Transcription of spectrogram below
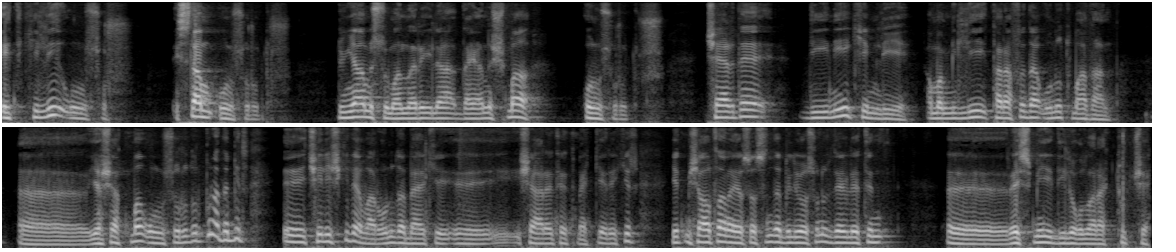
etkili unsur İslam unsurudur. Dünya Müslümanlarıyla dayanışma unsurudur. İçeride dini kimliği ama milli tarafı da unutmadan e, yaşatma unsurudur. Burada bir çelişki de var. Onu da belki e, işaret etmek gerekir. 76 Anayasası'nda biliyorsunuz devletin e, resmi dili olarak Türkçe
